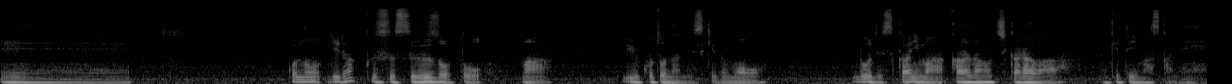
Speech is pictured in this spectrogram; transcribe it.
えー、このリラックスするぞとまあいうことなんですけどもどうですか？今体の力は抜けていますかね？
